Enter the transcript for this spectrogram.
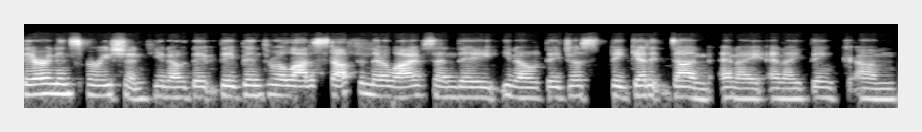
they're an inspiration you know they they've been through a lot of stuff in their lives and they you know they just they get it done and i and i think um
